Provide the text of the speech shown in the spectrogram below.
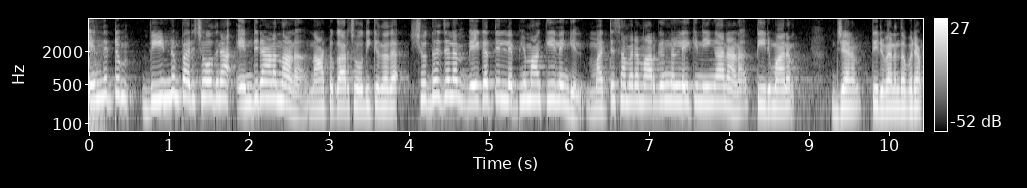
എന്നിട്ടും വീണ്ടും പരിശോധന എന്തിനാണെന്നാണ് നാട്ടുകാർ ചോദിക്കുന്നത്. ശുദ്ധജലം വേഗത്തിൽ ലഭ്യമാക്കിയില്ലെങ്കിൽ മറ്റ് സമരമാർഗങ്ങളിലേക്ക് നീങ്ങാനാണ് തീരുമാനം. ജനം തിരുവനന്തപുരം.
